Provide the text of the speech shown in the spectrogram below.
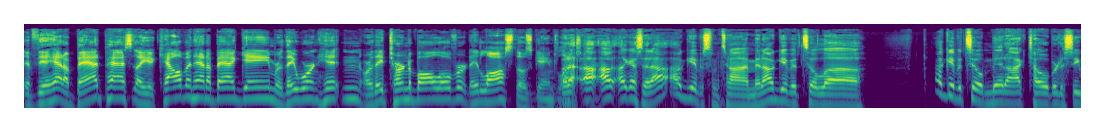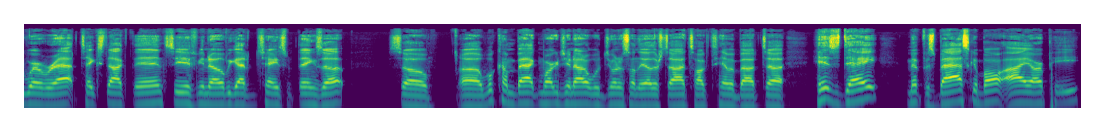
If they had a bad pass, like if Calvin had a bad game, or they weren't hitting, or they turned the ball over, they lost those games But last I, year. I, like I said, I'll, I'll give it some time, and I'll give it till uh, I'll give it till mid October to see where we're at. Take stock then, see if you know we got to change some things up. So uh, we'll come back. Mark Giannotto will join us on the other side. Talk to him about uh, his day, Memphis basketball, IRP,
